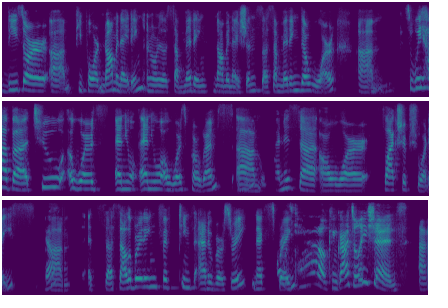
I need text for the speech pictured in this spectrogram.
these are um, people are nominating and or submitting nominations, uh, submitting their work. Um, so we have uh, two awards annual annual awards programs. Um, mm-hmm. One is uh, our flagship shorties. Yeah. Um, it's uh, celebrating 15th anniversary next spring. Oh, wow! Congratulations. Uh,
